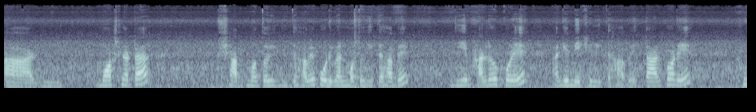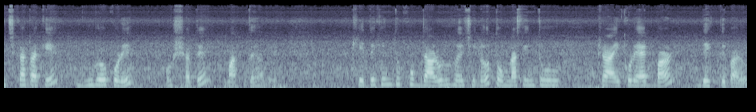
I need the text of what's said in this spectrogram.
আর মশলাটা স্বাদ মতোই দিতে হবে, পরিমাণ মতো দিতে হবে। দিয়ে ভালো করে আগে মেখে নিতে হবে। তারপরে ফুচকাটাকে গুঁড়ো করে ওর সাথে মাখতে হবে। খেতে কিন্তু খুব দারুণ হয়েছিল। তোমরা কিন্তু ট্রাই করে একবার দেখতে পারো।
